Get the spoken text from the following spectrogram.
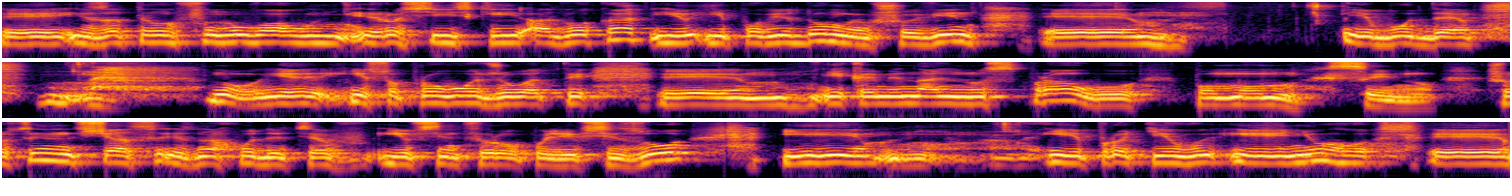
е, і зателефонував російський адвокат і, і повідомив, що він. І буде ну, і, і супроводжувати е, і кримінальну справу по моєму сину. Що син зараз знаходиться в, і в Сімферополі в СІЗО, і, і проти і нього е,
